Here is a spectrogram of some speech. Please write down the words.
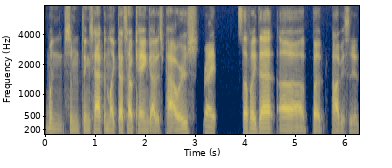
when some things happen, like that's how Kang got his powers. Right stuff like that. Uh, but obviously,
